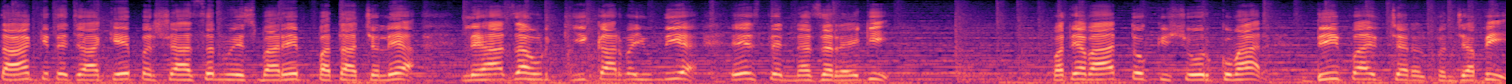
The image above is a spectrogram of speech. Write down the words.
ਤਾਂ ਕਿਤੇ ਜਾ ਕੇ ਪ੍ਰਸ਼ਾਸਨ ਨੂੰ ਇਸ ਬਾਰੇ ਪਤਾ ਚੱਲਿਆ। ਲਿਹਾਜ਼ਾ ਹੁਣ ਕੀ ਕਾਰਵਾਈ ਹੁੰਦੀ ਹੈ, ਇਸ ਤੇ ਨਜ਼ਰ ਰਹੇਗੀ। ਫਤਿਆਬਾਦ ਤੋਂ ਕਿਸ਼ੋਰ ਕੁਮਾਰ D5 ਚੈਨਲ ਪੰਜਾਬੀ।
